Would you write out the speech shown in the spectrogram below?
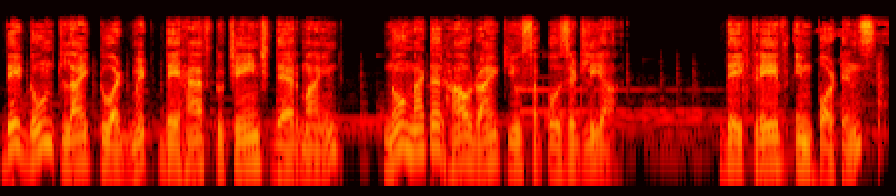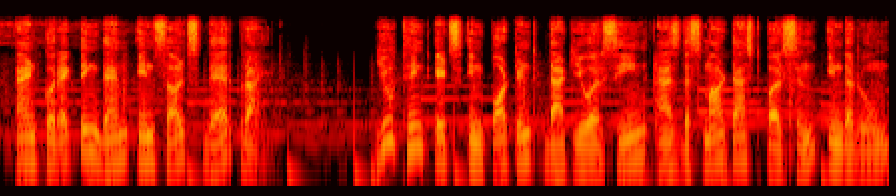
They don't like to admit they have to change their mind, no matter how right you supposedly are. They crave importance, and correcting them insults their pride. You think it's important that you are seen as the smartest person in the room,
